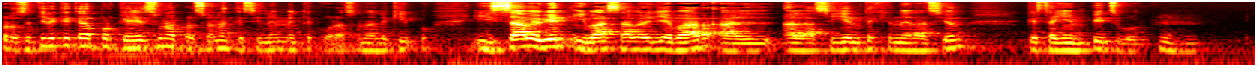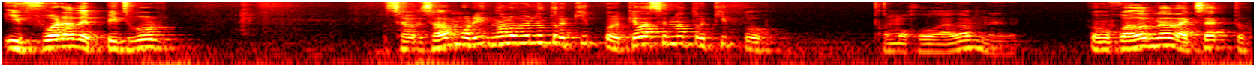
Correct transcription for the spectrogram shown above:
pero se tiene que quedar porque es una persona que sí le mete corazón al equipo. Y sabe bien y va a saber llevar al, a la siguiente generación que está ahí en Pittsburgh. Y fuera de Pittsburgh, se, se va a morir, no lo ve en otro equipo. ¿Qué va a hacer en otro equipo? Como jugador, nada. Como jugador, nada, exacto.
